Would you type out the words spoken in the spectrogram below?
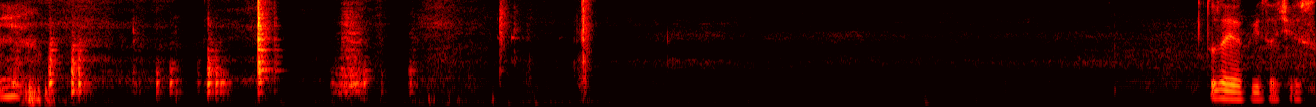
Okej. Tutaj jak widać jest.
